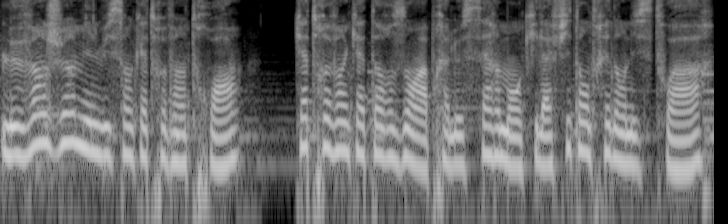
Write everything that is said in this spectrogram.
Le 20 juin 1883, 94 ans après le serment qui la fit entrer dans l'histoire,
